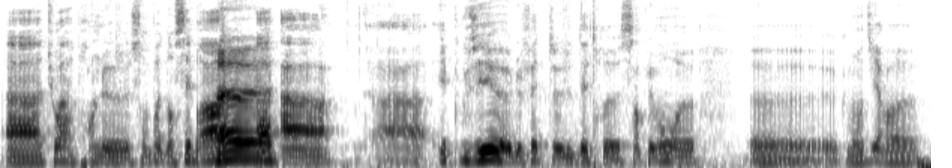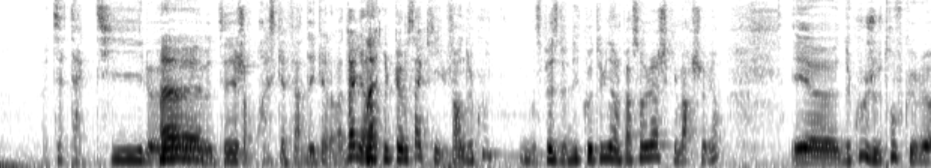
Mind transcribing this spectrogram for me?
à, tu vois, à prendre le- son pote dans ses bras, à, à- à épouser le fait d'être simplement, comment dire, euh, tactile, euh, Ouais, ouais. tu sais, genre presque à faire des. Enfin, Il y a un Ouais. truc comme ça qui, enfin, du coup, une espèce de dichotomie dans le personnage qui marche bien. Et euh, du coup, je trouve que le,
